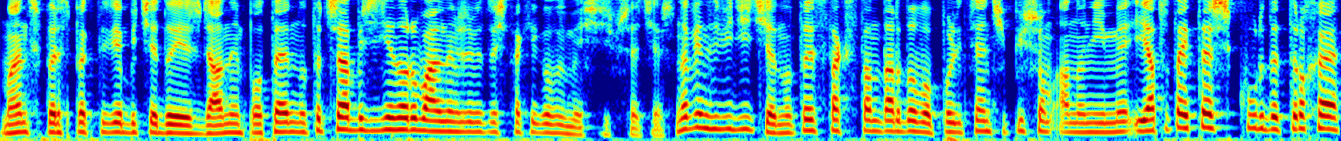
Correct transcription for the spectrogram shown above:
mając w perspektywie bycie dojeżdżanym potem, no to trzeba być nienormalnym, żeby coś takiego wymyślić przecież. No więc widzicie, no to jest tak standardowo, policjanci piszą anonimy i ja tutaj też, kurde, trochę,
